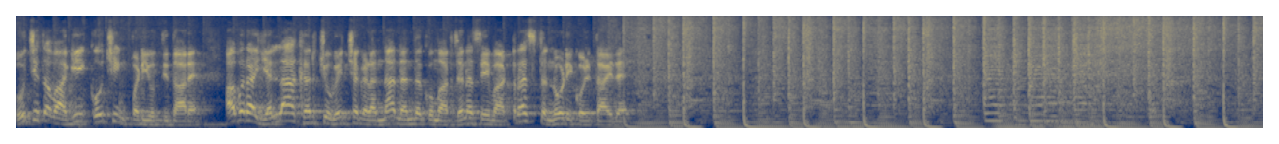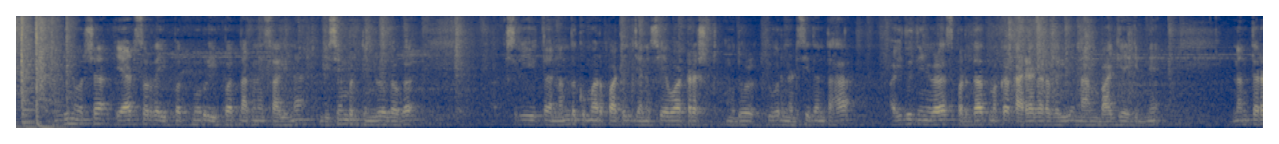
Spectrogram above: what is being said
ಉಚಿತವಾಗಿ ಕೋಚಿಂಗ್ ಪಡೆಯುತ್ತಿದ್ದಾರೆ. ಅವರ ಎಲ್ಲಾ ಖರ್ಚು ವೆಚ್ಚಗಳನ್ನ ನಂದಕುಮಾರ್ ಜನಸೇವಾ ಟ್ರಸ್ಟ್ ನೋಡಿಕೊಳ್ತಾ ಇದೆ. ವರ್ಷ ಎರಡು ಸಾವಿರದ ಇಪ್ಪತ್ತ್ಮೂರು ಇಪ್ಪತ್ನಾಲ್ಕನೇ ಸಾಲಿನ ಡಿಸೆಂಬರ್ ತಿಂಗಳದಾಗ ಶ್ರೀಯುತ ನಂದಕುಮಾರ್ ಪಾಟೀಲ್ ಜನಸೇವಾ ಟ್ರಸ್ಟ್ ಮುದೋಳ್ ಇವರು ನಡೆಸಿದಂತಹ ಐದು ದಿನಗಳ ಸ್ಪರ್ಧಾತ್ಮಕ ಕಾರ್ಯಾಗಾರದಲ್ಲಿ ನಾನು ಭಾಗಿಯಾಗಿದ್ದೆ. ನಂತರ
